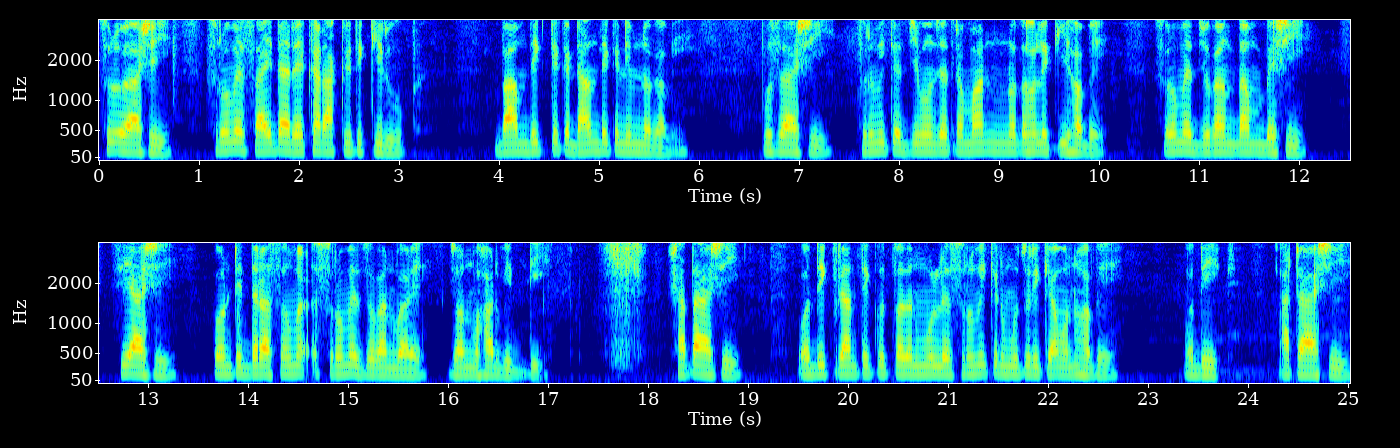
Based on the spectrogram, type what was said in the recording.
চুরাশি। শ্রমের চাহিদা রেখার আকৃতি কীরূপ বাম দিক থেকে ডান দিকে নিম্নগামী। পঁচাশি। শ্রমিকের জীবনযাত্রা মান উন্নত হলে কী হবে? শ্রমের যোগান দাম বেশি। ছিয়াশি। কোনটির দ্বারা শ্রম- শ্রমের যোগান বাড়ে? জন্মহার বৃদ্ধি। সাতাশি। অধিক প্রান্তিক উৎপাদন মূল্যে শ্রমিকের মজুরি কেমন হবে? অধিক। আটাশি।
